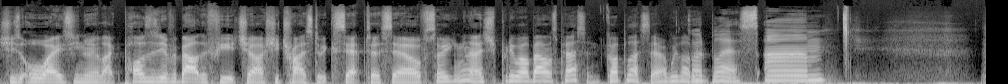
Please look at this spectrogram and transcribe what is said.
She's always, you know, like positive about the future. She tries to accept herself. So you know, she's a pretty well balanced person. God bless Sarah. We love her. God bless. Um,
